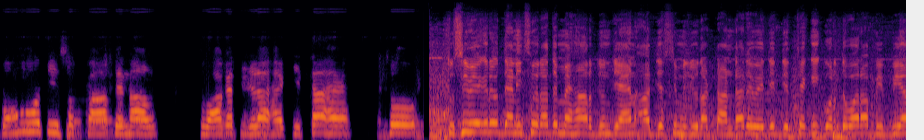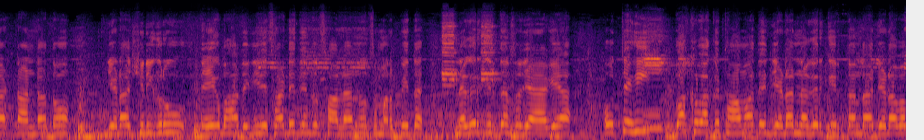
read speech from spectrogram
ਬਹੁਤ ਹੀ ਸਤਿਕਾਰ ਦੇ ਨਾਲ ਸਵਾਗਤ ਜਿਹੜਾ ਹੈ ਕੀਤਾ ਹੈ। ਸੋ ਤੁਸੀਂ ਵੇਖ ਰਹੇ ਹੋ ਦੈਨਿਕ ਸਵੇਰਾ ਤੇ ਮੈਂ ਹਾਂ ਅਰਜੁਨ ਜੈਨ। ਅੱਜ ਅਸੀਂ ਮੌਜੂਦਾ ਟਾਂਡਾ ਦੇ ਵਿੱਚ, ਜਿੱਥੇ ਕਿ ਗੁਰਦੁਆਰਾ ਬੀਬੀਆਂ ਟਾਂਡਾ ਤੋਂ ਜਿਹੜਾ ਸ੍ਰੀ ਗੁਰੂ ਤੇਗ ਬਹਾਦਰ ਜੀ ਦੇ 350 ਸਾਲਾਂ ਨੂੰ ਸਮਰਪਿਤ ਨਗਰ ਕੀਰਤਨ ਸਜਾਇਆ ਗਿਆ। ਉੱਥੇ ਹੀ ਵੱਖ-ਵੱਖ ਥਾਵਾਂ ਤੇ ਜਿਹੜਾ ਨਗਰ ਕੀਰਤਨ ਦਾ ਜਿਹੜਾ ਵਾ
